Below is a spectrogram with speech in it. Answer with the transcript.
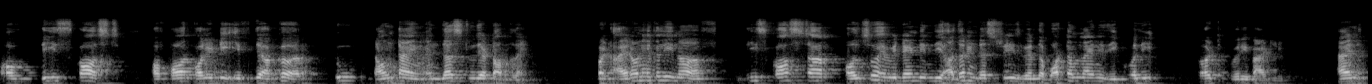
of these costs of power quality if they occur to downtime and thus to their top line. But ironically enough, these costs are also evident in the other industries where the bottom line is equally hurt very badly. And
